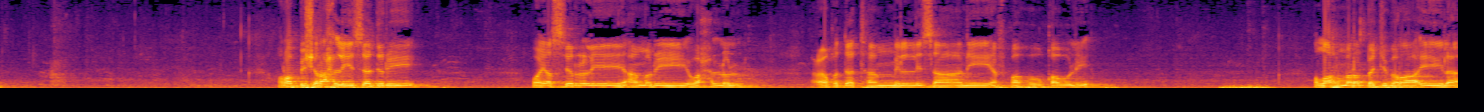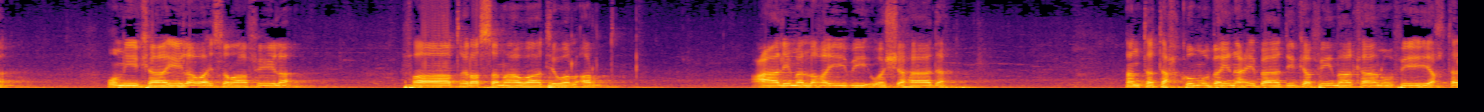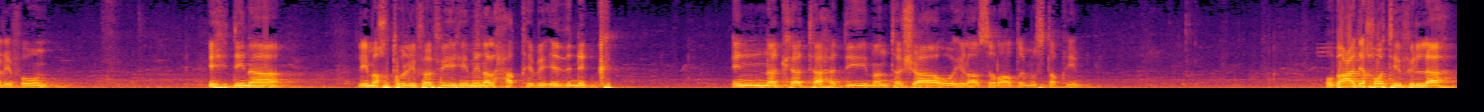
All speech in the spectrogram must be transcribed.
رب اشرح لي صدري ويسر لي أمري واحلل عقدة من لساني يفقه قولي اللهم رب جبرائيل وميكائيل وإسرافيل فاطر السماوات والأرض عالم الغيب والشهادة أنت تحكم بين عبادك فيما كانوا فيه يختلفون اهدنا لما اختلف فيه من الحق بإذنك إنك تهدي من تشاء إلى صراط مستقيم وبعد إخوتي في الله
